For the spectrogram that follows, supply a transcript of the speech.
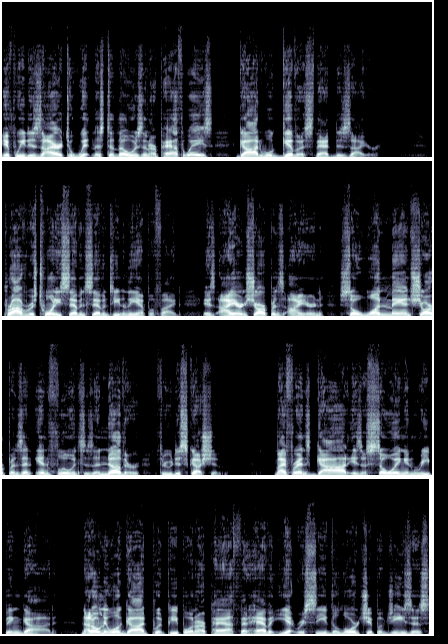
If we desire to witness to those in our pathways, God will give us that desire. Proverbs 27 17 in the Amplified. As iron sharpens iron, so one man sharpens and influences another through discussion. My friends, God is a sowing and reaping God. Not only will God put people in our path that haven't yet received the Lordship of Jesus,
